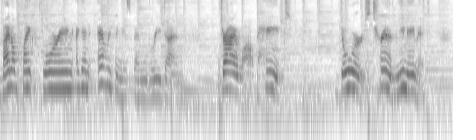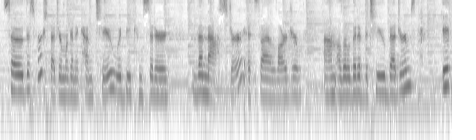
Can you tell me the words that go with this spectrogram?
Vinyl plank flooring. Again, everything has been redone. Drywall, paint, doors, trim, you name it. So this first bedroom we're gonna come to would be considered the master. It's the larger, um, a little bit of the two bedrooms. It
